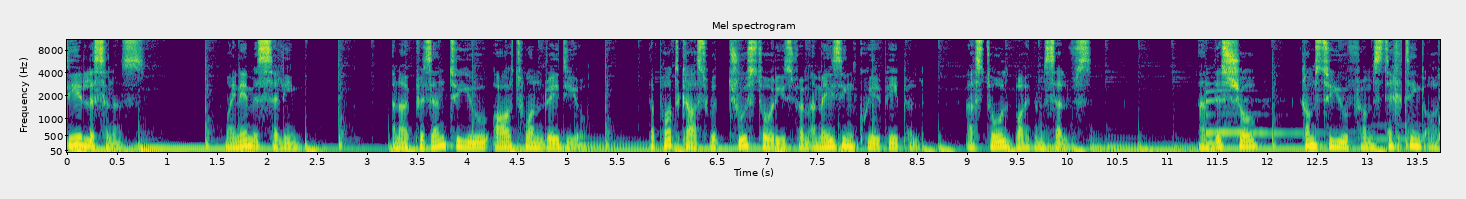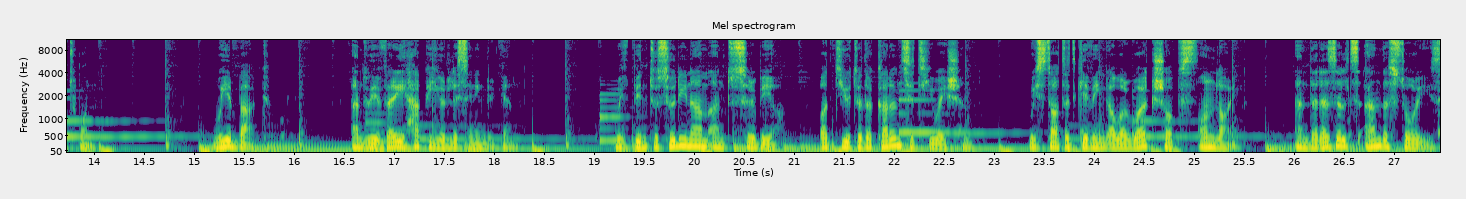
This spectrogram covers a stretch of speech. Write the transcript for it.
Dear listeners, my name is Salim, and I present to you Art One Radio, the podcast with true stories from amazing queer people as told by themselves. And this show comes to you from Stichting Art One. We're back, and we're very happy you're listening again. We've been to Suriname and to Serbia, but due to the current situation, we started giving our workshops online, and the results and the stories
